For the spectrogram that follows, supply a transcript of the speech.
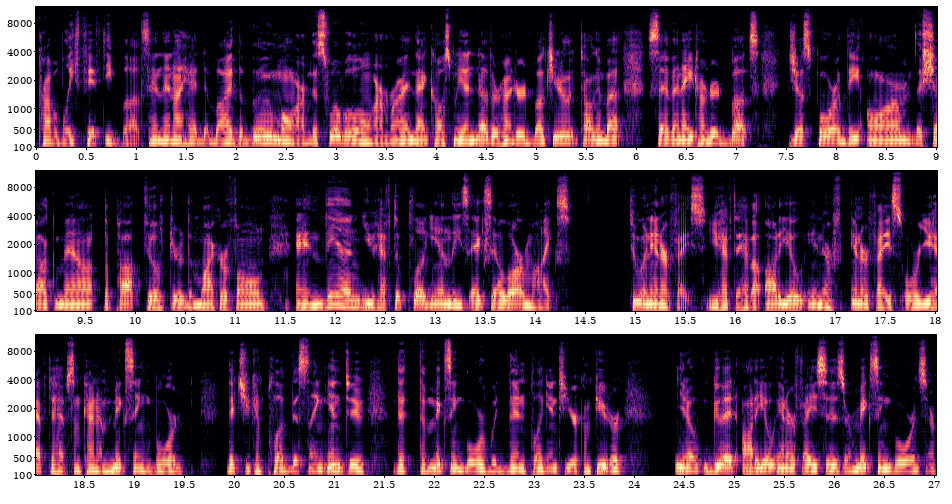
probably 50 bucks. And then I had to buy the boom arm, the swivel arm, right? And that cost me another 100 bucks. You're talking about seven, 800 bucks just for the arm, the shock mount, the pop filter, the microphone. And then you have to plug in these XLR mics to an interface. You have to have an audio inter interface or you have to have some kind of mixing board that you can plug this thing into that the mixing board would then plug into your computer you know, good audio interfaces or mixing boards are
